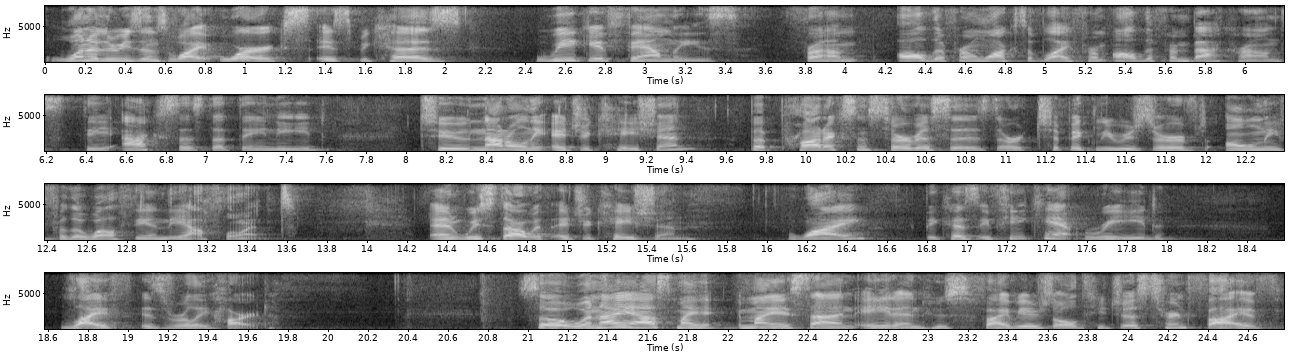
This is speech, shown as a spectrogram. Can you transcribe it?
one of the reasons why it works is because we give families from all different walks of life, from all different backgrounds, the access that they need to not only education, but products and services that are typically reserved only for the wealthy and the affluent. And we start with education. Why? Because if you can't read, life is really hard. So when I asked my, my son, Aiden, who's five years old, he just turned five,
